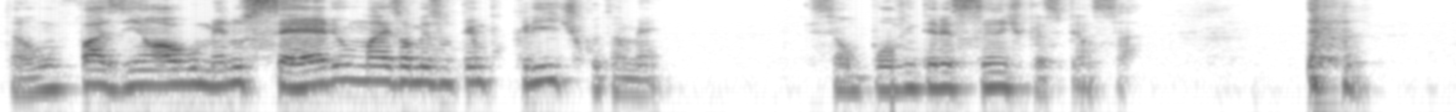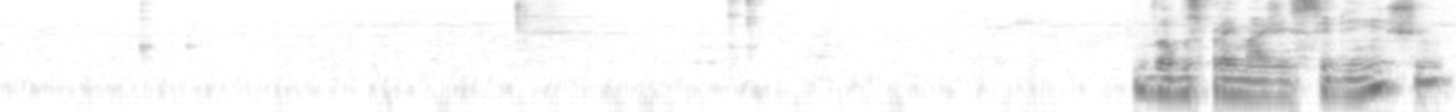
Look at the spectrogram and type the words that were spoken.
Então faziam algo menos sério, mas ao mesmo tempo crítico também. Isso é um ponto interessante para se pensar. Vamos para a imagem seguinte.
